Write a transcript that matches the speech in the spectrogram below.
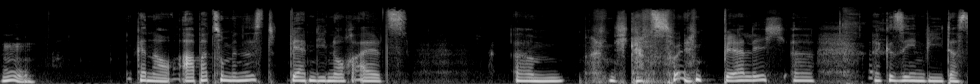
Hm. Genau, aber zumindest werden die noch als ähm, nicht ganz so entbehrlich äh, gesehen wie das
